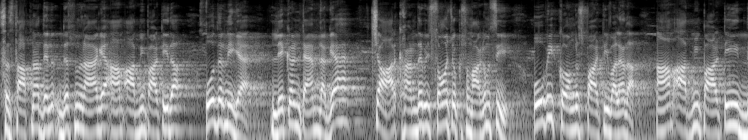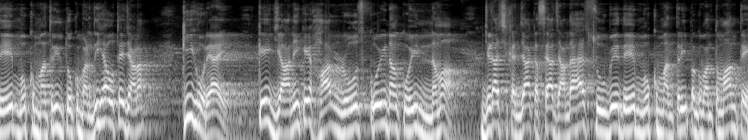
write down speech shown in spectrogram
ਸੰਸਥਾਪਨਾ ਦਿਨ, ਦਿਵਸ ਮਨਾਇਆ ਗਿਆ। ਆਮ ਆਦਮੀ ਪਾਰਟੀ ਦਾ ਉਧਰ ਨਹੀਂ ਗਿਆ। ਲੇਕਿਨ ਟਾਈਮ ਲੱਗਿਆ ਹੈ। ਝਾਰਖੰਡ ਦੇ ਵਿੱਚ ਸਹੁੰ ਚੁੱਕ ਸਮਾਗਮ ਸੀ, ਉਹ ਵੀ ਕਾਂਗਰਸ ਪਾਰਟੀ ਵਾਲਿਆਂ ਦਾ। ਆਮ ਆਦਮੀ ਪਾਰਟੀ ਦੇ ਮੁੱਖ ਮੰਤਰੀ ਦੀ ਤੁਕ ਬਣਦੀ ਹੈ ਉੱਥੇ ਜਾਣਾ। ਕੀ ਹੋ ਰਿਹਾ ਹੈ ਕਿ ਯਾਨੀ ਕਿ ਹਰ ਰੋਜ਼ ਕੋਈ ਨਾ ਕੋਈ ਨਵਾਂ ਜਿਹੜਾ ਸ਼ਿਕੰਜਾ ਕੱਸਿਆ ਜਾਂਦਾ ਹੈ ਸੂਬੇ ਦੇ ਮੁੱਖ ਮੰਤਰੀ ਭਗਵੰਤ ਮਾਨ ਤੇ।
